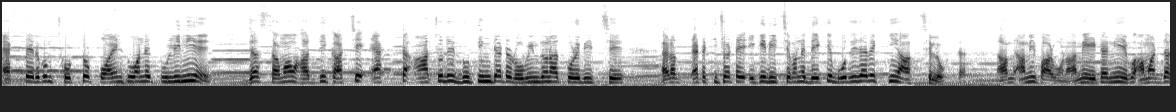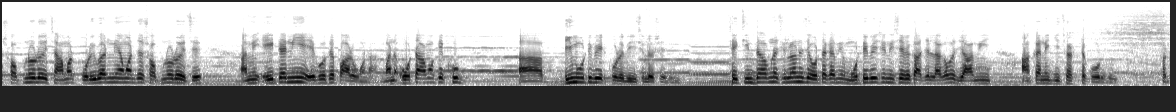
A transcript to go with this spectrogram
একটা এরকম ছোট্ট পয়েন্ট ওয়ানে তুলি নিয়ে জাস্ট সামাও হাত দিয়ে কাটছে। একটা আঁচড়ে দু তিনটা একটা রবীন্দ্রনাথ করে দিচ্ছে। একটা একটা কিছু একটা এঁকে দিচ্ছে মানে দেখে বোঝে যাবে কি আঁকছে লোকটা। আমি আমি পারব না। আমি এটা নিয়ে আমার যা স্বপ্ন রয়েছে, আমার পরিবার নিয়ে আমার যা স্বপ্ন রয়েছে, আমি এইটা নিয়ে এগোতে পারব না। মানে ওটা আমাকে খুব ডিমোটিভেট করে দিয়েছিল সেদিন। সেই চিন্তা ভাবনা ছিল না যে ওটাকে আমি মোটিভেশন হিসেবে কাজে লাগাবো যে আমি আঁকা নিয়ে কিছু একটা করব বাট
